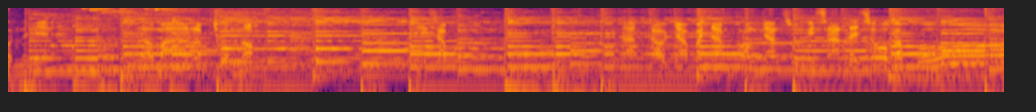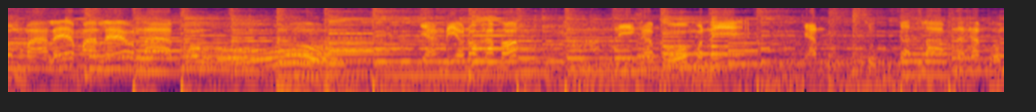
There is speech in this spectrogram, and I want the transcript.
วันนี้เรามารับชมเนาะนี่ครับร้านเก่าเจ้าประจำของจานสุขอีสานไดโซครับผมมาแล้วมาแล้วลาบโอ้โหอย่างเดียวเนาะครับเนาะนี่ครับผมวันนี้จานสุขจัดลาบนะครับ ผม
